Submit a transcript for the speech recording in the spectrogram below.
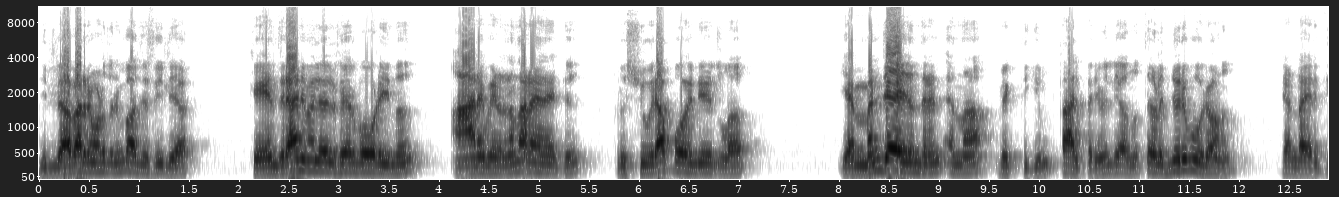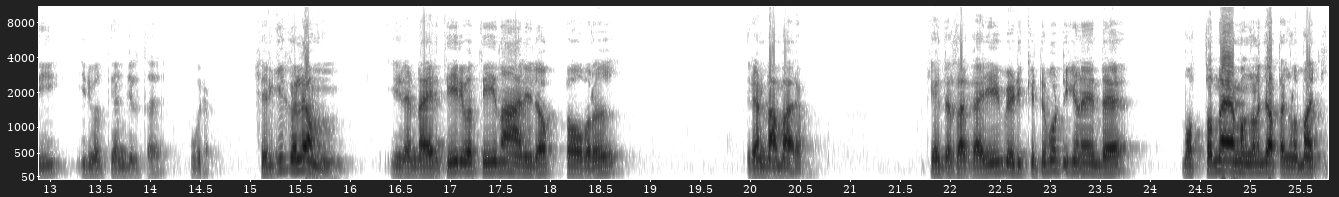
ജില്ലാ ഭരണകൂടത്തിനും ബാധ്യതയില്ല. കേന്ദ്ര ആനിമൽ വെൽഫെയർ ബോർഡിൽ നിന്ന് ആനപീഡനം തടയാനായിട്ട് തൃശ്ശൂർ അപ്പോയിന്റ് ചെയ്തിട്ടുള്ള എം എൻ ജയചന്ദ്രൻ എന്ന വ്യക്തിക്കും താല്പര്യമില്ല എന്ന് തെളിഞ്ഞൊരു പൂരമാണ് രണ്ടായിരത്തി ഇരുപത്തി അഞ്ചിലത്തെ പൂരം. ശരിക്കും കൊല്ലം ഈ രണ്ടായിരത്തി ഇരുപത്തി നാലിൽ ഒക്ടോബർ രണ്ടാം വാരം. കേന്ദ്ര സർക്കാർ ഈ വെടിക്കെട്ട് പൊട്ടിക്കണതിന്റെ മൊത്തം നിയമങ്ങളും ചട്ടങ്ങളും മാറ്റി.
